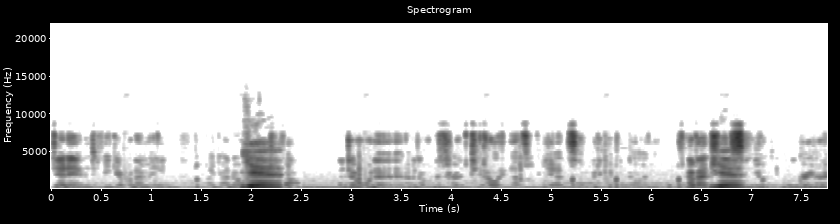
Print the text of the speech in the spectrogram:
dead end. If you get what I mean. Like I don't. Yeah. Want to give up. I don't want to. I don't want to throw the towel in as of yet. So I'm gonna keep going. How about you, Yeah. Senor Greener?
